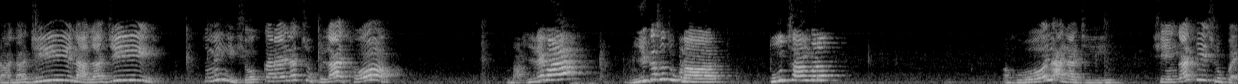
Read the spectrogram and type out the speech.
लालाजी लालाजी. तुम्ही हिशोब करायला चुकलात हो. नाही रे बाळा मी कसं चुकणार? तूच सांग बरं. अहो लालाजी शेंगा तीस रुपये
